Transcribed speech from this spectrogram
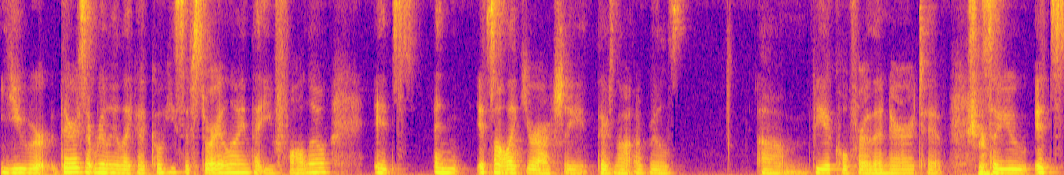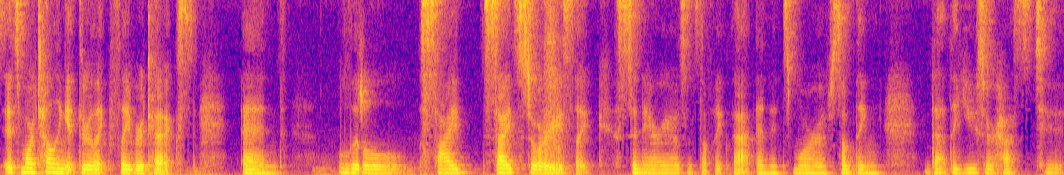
you're there isn't really like a cohesive storyline that you follow. It's and it's not like you're actually there's not a real um, vehicle for the narrative. Sure. So you it's it's more telling it through like flavor text and little side side stories like scenarios and stuff like that. And it's more of something that the user has to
